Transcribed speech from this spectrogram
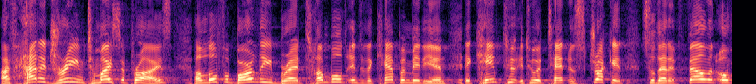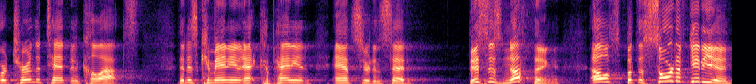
I've had a dream. To my surprise, a loaf of barley bread tumbled into the camp of Midian. It came to, to a tent and struck it so that it fell and overturned the tent and collapsed. Then his companion, companion answered and said, This is nothing else but the sword of Gideon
